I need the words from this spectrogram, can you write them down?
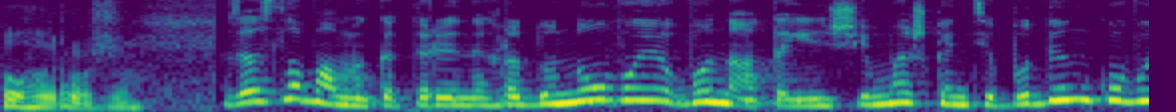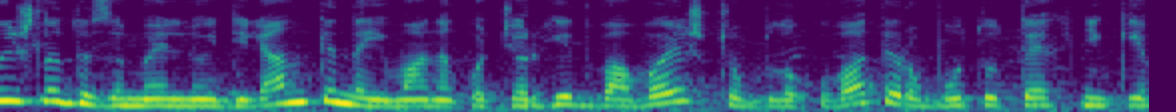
огорожу. За словами Катерини Градунової, вона та інші мешканці будинку вийшли до земельної ділянки на Івана Кочерги 2В, щоб блокувати роботу техніки.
